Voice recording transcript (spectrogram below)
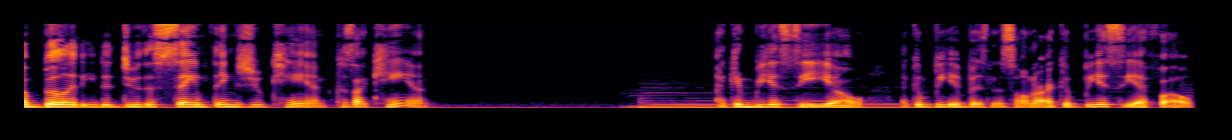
ability to do the same things you can because I can. I could be a CEO, I could be a business owner, I could be a CFO.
